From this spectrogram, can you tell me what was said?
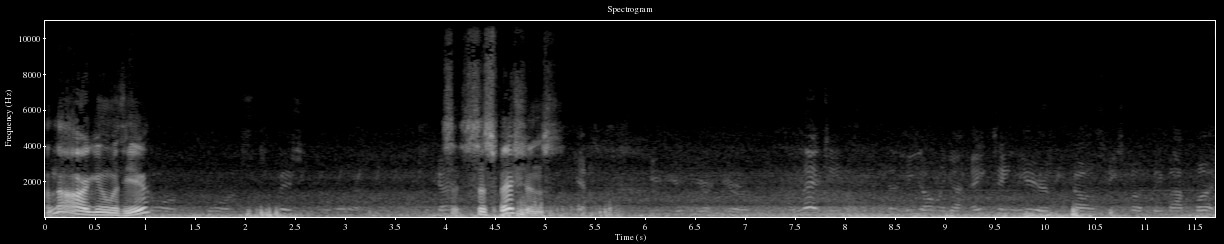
I'm not, arguing with you. Okay? Suspicions. Yeah. You're, you're, alleging that he only got 18 years because he's supposed to be my buddy.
